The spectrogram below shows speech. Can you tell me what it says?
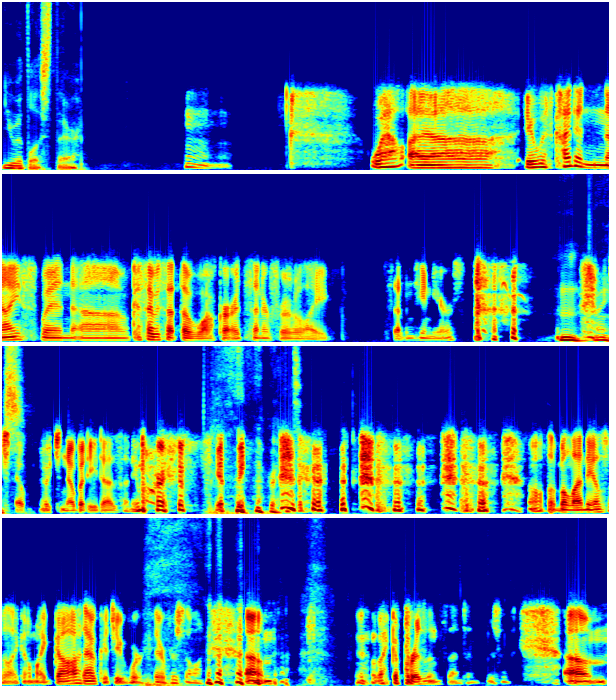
you would list there. Hmm. Well, uh, it was kind of nice when, because uh, I was at the Walker Art Center for like 17 years. mm, nice. which, which, nobody does anymore. All the millennials are like, "Oh my God, how could you work there for so long?" Um, like a prison sentence. Um,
